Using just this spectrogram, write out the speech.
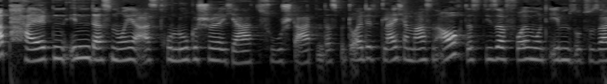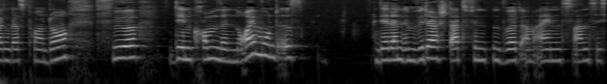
abhalten, in das neue astrologische Jahr zu starten. Das bedeutet gleichermaßen auch, dass dieser Vollmond eben sozusagen das Pendant für den kommenden Neumond ist der dann im Widder stattfinden wird am 21.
